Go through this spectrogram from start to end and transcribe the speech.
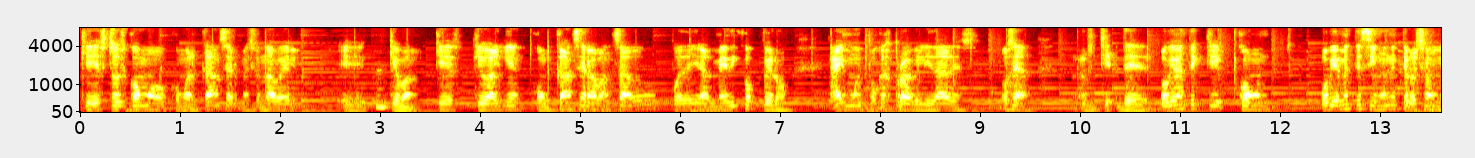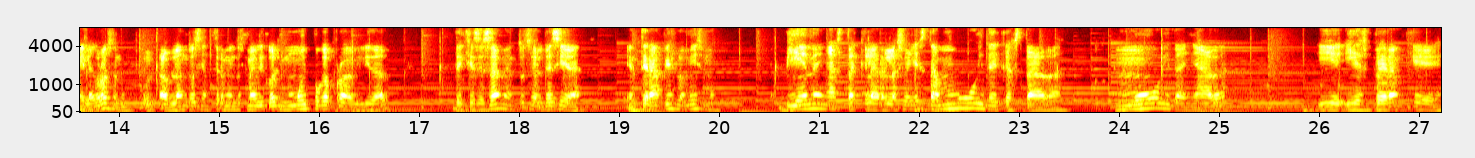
que, esto es como, como el cáncer, mencionaba él, eh, que, va, que, que alguien con cáncer avanzado puede ir al médico, pero hay muy pocas probabilidades. O sea, de, obviamente que con, obviamente sin una intervención milagrosa, hablando así en términos médicos, muy poca probabilidad de que se sane. Entonces él decía, en terapia es lo mismo. Vienen hasta que la relación ya está muy desgastada, muy dañada, y, y esperan que,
